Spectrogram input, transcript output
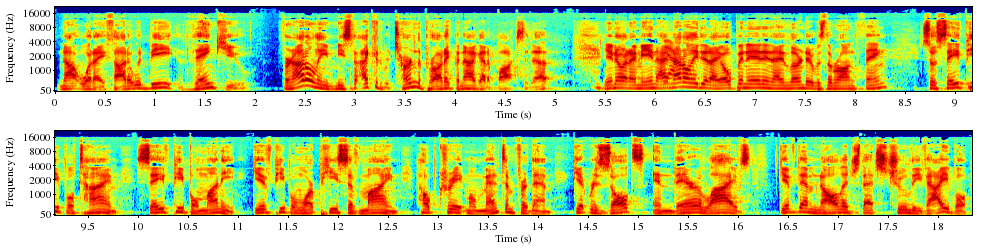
not what I thought it would be. Thank you for not only me, I could return the product, but now I got to box it up. You know what I mean? Yeah. I, not only did I open it and I learned it was the wrong thing. So save people time, save people money, give people more peace of mind, help create momentum for them, get results in their lives, give them knowledge that's truly valuable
